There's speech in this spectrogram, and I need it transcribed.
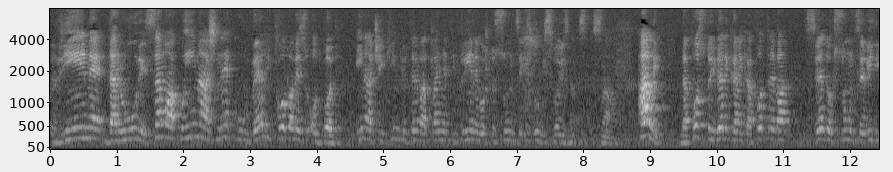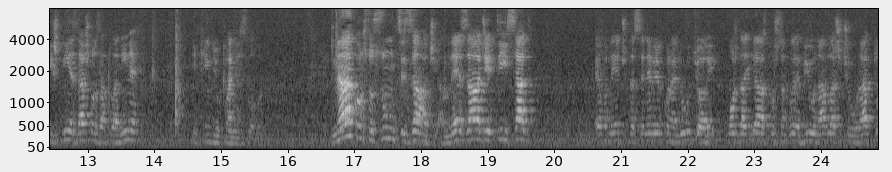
vrijeme daruri. Samo ako imaš neku veliku obavezu, odgodi. Inače, ikindiju treba klanjati prije nego što sunce izgubi svoju snagu. Ali, da postoji velika neka potreba, sve dok sunce vidiš nije zašlo za planine, ikindiju klanja slobodno. Nakon što sunce zađe, ali ne zađe ti sad, evo neću da se ne bi naljutio, ali možda ja, pošto sam gore bio na Vlašću u ratu,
